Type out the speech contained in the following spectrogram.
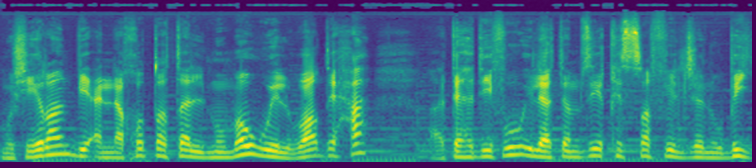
مشيرا بأن خطة الممول واضحة وتهدف إلى تمزيق الصف الجنوبي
